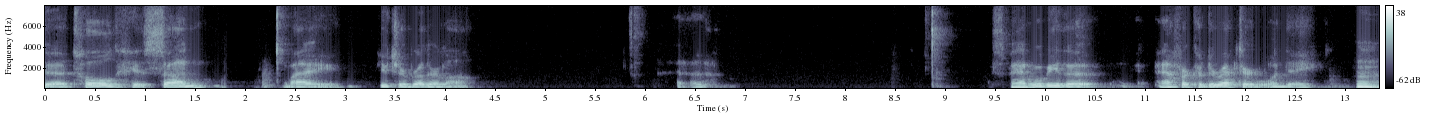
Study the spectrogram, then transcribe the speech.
uh, told his son, my future brother in law, uh, this man will be the Africa director one day. Hmm.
